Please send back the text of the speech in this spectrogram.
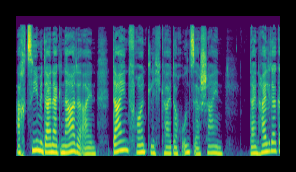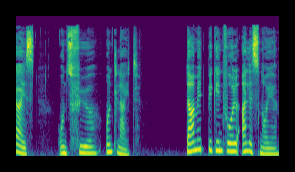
Ach, zieh mit deiner Gnade ein, dein Freundlichkeit auch uns erschein, dein Heiliger Geist uns für und leid. Damit beginnt wohl alles Neue,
